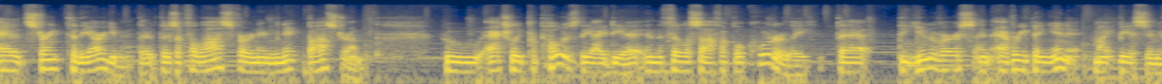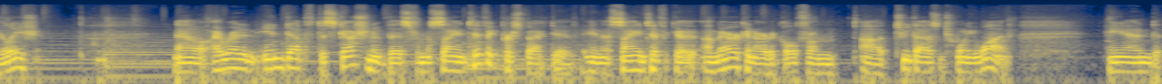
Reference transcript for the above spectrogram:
added strength to the argument. There, there's a philosopher named Nick Bostrom who actually proposed the idea in the Philosophical Quarterly that the universe and everything in it might be a simulation. Now, I read an in depth discussion of this from a scientific perspective in a Scientific American article from uh, 2021. And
